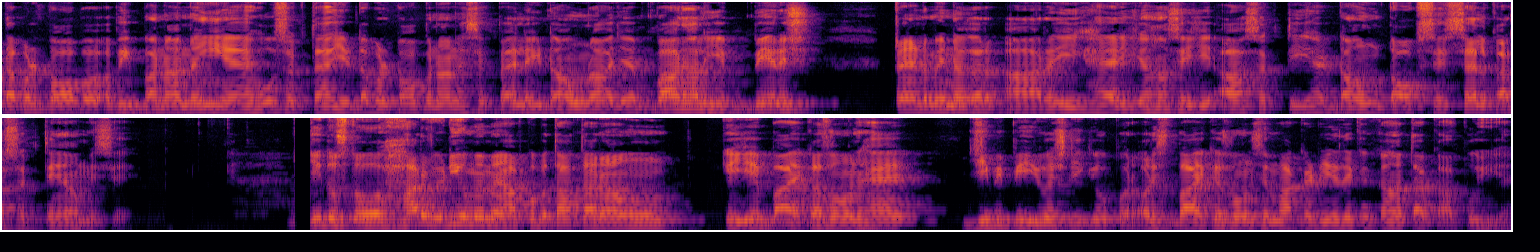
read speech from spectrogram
डबल टॉप अभी बना नहीं है। हो सकता है ये डबल टॉप बनाने से पहले ही डाउन आ जाए। बहरहाल ये बेरिश ट्रेंड में नज़र आ रही है। यहाँ से ये आ सकती है डाउन टॉप से सेल कर सकते हैं हम इसे। जी दोस्तों, हर वीडियो में मैं आपको बताता रहा हूँ कि ये बाय का जोन है जीबीपी यूएसडी के ऊपर और इस बाय के जोन से मार्केट ये देखें कहाँ तक आप हुई है।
